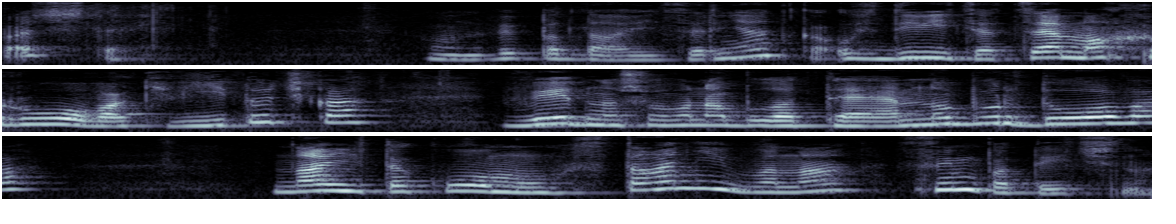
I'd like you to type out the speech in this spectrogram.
Бачите? Вон, випадають зернятка. Ось дивіться, це махрова квіточка. Видно, що вона була темно-бордова. Навіть в такому стані вона симпатична.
